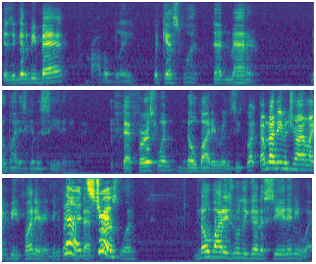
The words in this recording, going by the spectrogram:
Is it going to be bad? Probably. But guess what? Doesn't matter. Nobody's going to see it anyway. That first one, nobody really sees. Like, I'm not even trying to like be funny or anything. Like, No, it's that true. First one, nobody's really going to see it anyway.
